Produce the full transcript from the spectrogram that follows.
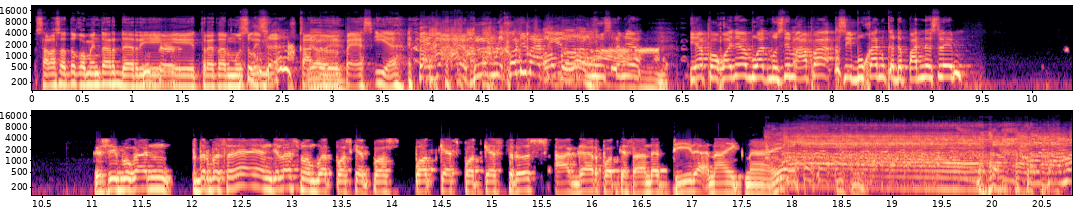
salah satu komentar dari Tretan Muslim kader. PSI ya. Eh, eh, belum kok dimatiin Oh, orang muslimnya. Ya pokoknya buat muslim apa kesibukan ke depannya Slim? Kesibukan terbesarnya yang jelas membuat podcast podcast podcast terus agar podcast Anda tidak naik naik. terutama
